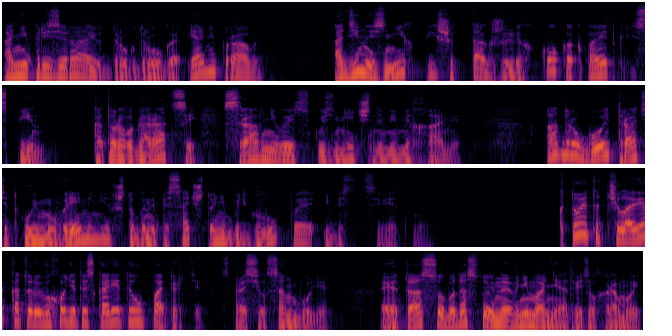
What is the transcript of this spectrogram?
они презирают друг друга, и они правы. Один из них пишет так же легко, как поэт Криспин, которого Гораций сравнивает с кузнечными мехами, а другой тратит уйму времени, чтобы написать что-нибудь глупое и бесцветное. «Кто этот человек, который выходит из кареты у паперти?» — спросил Самбули. «Это особо достойное внимания», — ответил Хромой.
